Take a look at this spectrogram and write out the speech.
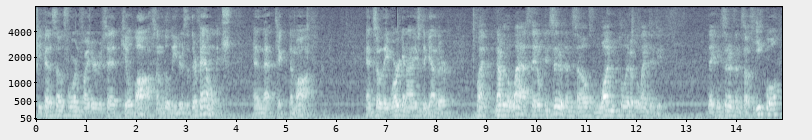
Because those foreign fighters had killed off some of the leaders of their families and that ticked them off. And so they organized together, but nevertheless, they don't consider themselves one political entity. They consider themselves equal,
